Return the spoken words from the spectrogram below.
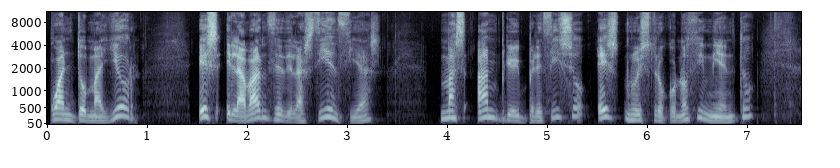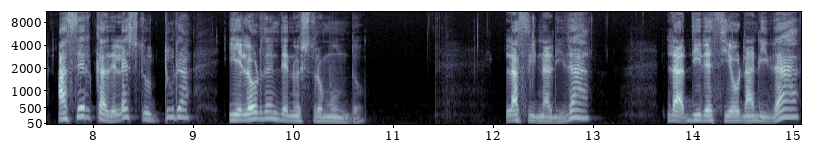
Cuanto mayor es el avance de las ciencias, más amplio y preciso es nuestro conocimiento acerca de la estructura y el orden de nuestro mundo. La finalidad, la direccionalidad,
